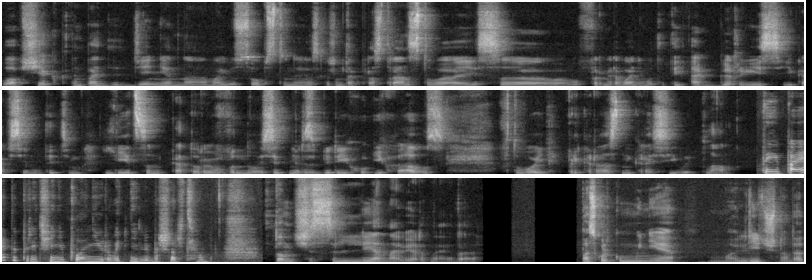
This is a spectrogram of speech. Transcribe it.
вообще как нападение на мою собственное, скажем так, пространство и с э, формированием вот этой агрессии ко всем вот этим лицам, которые вносят неразбериху и хаос в твой прекрасный, красивый план. Ты по этой причине планировать не любишь, Артем? В том числе, наверное, да. Поскольку мне лично, да,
